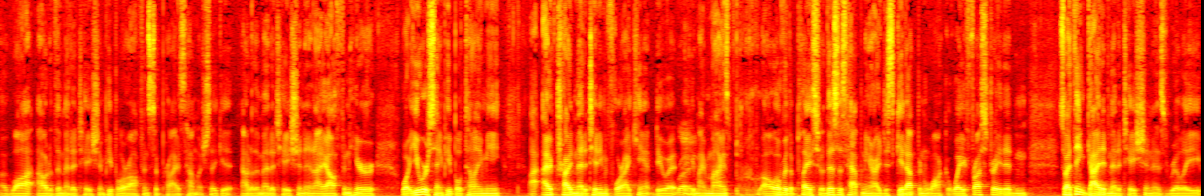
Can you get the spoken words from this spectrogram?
a, lot out of the meditation. People are often surprised how much they get out of the meditation. And I often hear what you were saying people telling me, I, have tried meditating before, I can't do it. Right. My mind's all over the place, or this is happening, or I just get up and walk away frustrated. And so I think guided meditation is really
